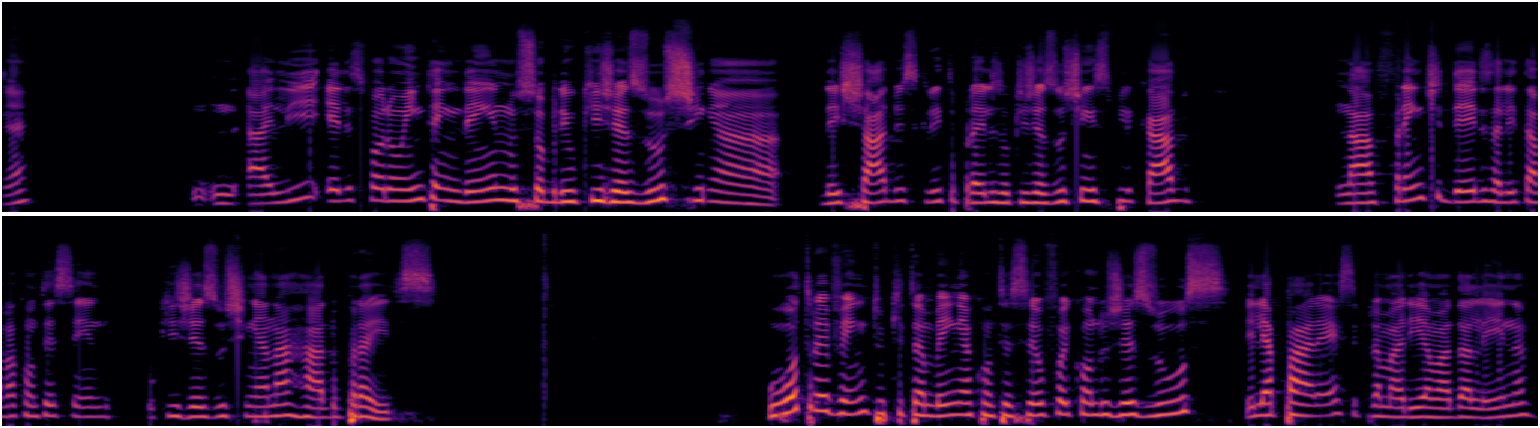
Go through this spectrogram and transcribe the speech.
né? Ali eles foram entendendo sobre o que Jesus tinha deixado escrito para eles, o que Jesus tinha explicado. Na frente deles ali estava acontecendo o que Jesus tinha narrado para eles. O outro evento que também aconteceu foi quando Jesus ele aparece para Maria Madalena,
